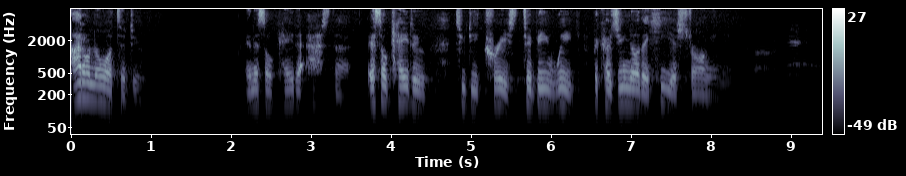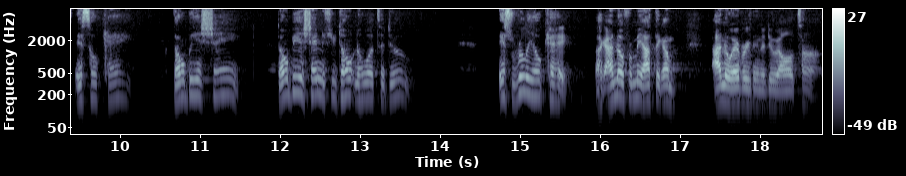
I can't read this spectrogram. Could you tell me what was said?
I don't know what to do. And it's okay to ask that. It's okay to, to decrease, to be weak, because you know that He is strong in you. It's okay. Don't be ashamed. Don't be ashamed if you don't know what to do. It's really okay. Like I know for me, I think I'm I know everything to do all the time,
